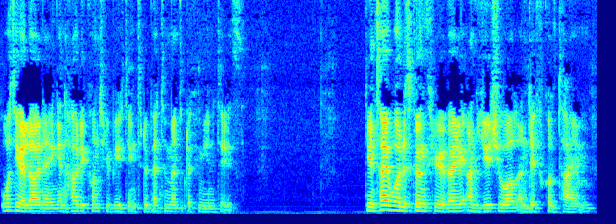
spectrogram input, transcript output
what they are learning and how they are contributing to the betterment of their communities. The entire world is going through a very unusual and difficult time,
